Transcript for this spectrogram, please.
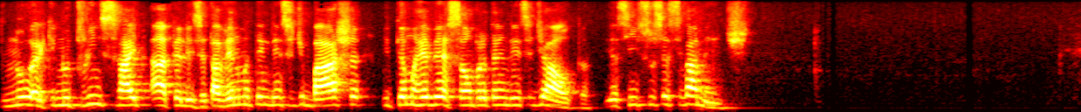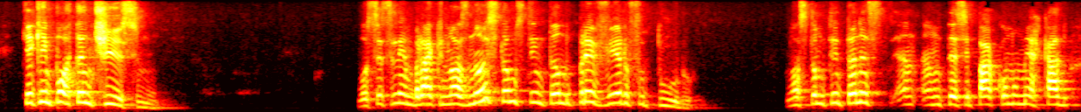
no, aqui no Trend Side Up ali, você está vendo uma tendência de baixa e tem uma reversão para a tendência de alta, e assim sucessivamente. O que, que é importantíssimo? Você se lembrar que nós não estamos tentando prever o futuro. Nós estamos tentando antecipar como o mercado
